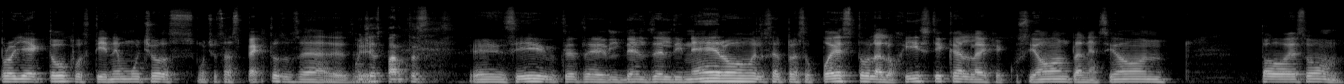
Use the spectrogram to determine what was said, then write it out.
proyecto pues tiene muchos muchos aspectos, o sea, muchas partes. Eh, sí, desde el, dinero, el, el, presupuesto, la logística, la ejecución, planeación, todo eso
